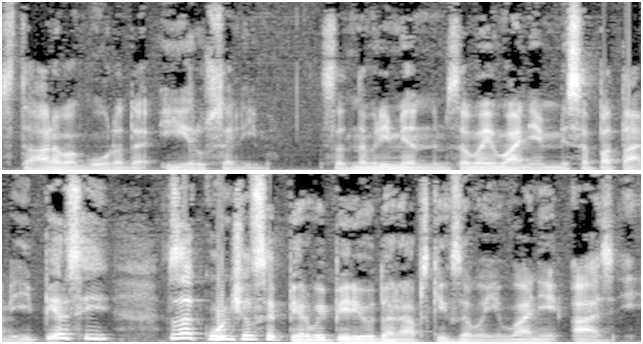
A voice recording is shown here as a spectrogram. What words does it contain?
старого города Иерусалима. С одновременным завоеванием Месопотамии и Персии закончился первый период арабских завоеваний Азии.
